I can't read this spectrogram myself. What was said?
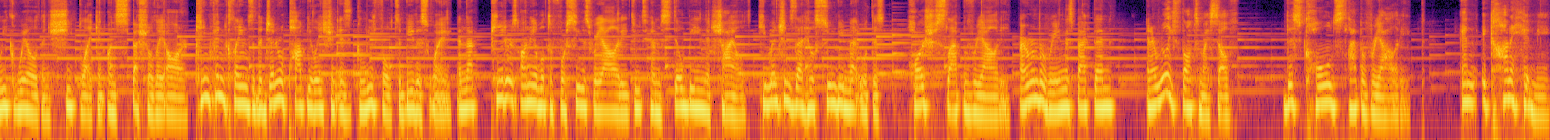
weak-willed and sheep-like and unspecial they are. Kingpin claims that the general population is gleeful to be this way, and that Peter is unable to foresee this reality due to him still being a child. He mentions that he'll soon be met with this harsh slap of reality. I remember reading this back then, and I really thought to myself, this cold slap of reality. And it kind of hit me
